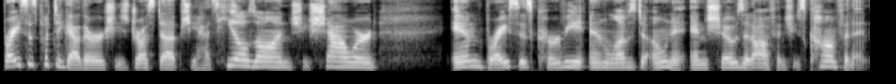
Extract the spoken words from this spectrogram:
Bryce is put together, she's dressed up, she has heels on, she's showered, and Bryce is curvy and loves to own it and shows it off, and she's confident.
